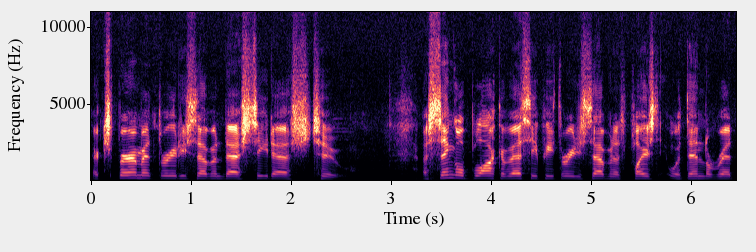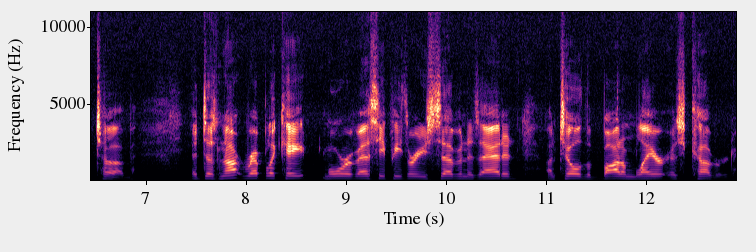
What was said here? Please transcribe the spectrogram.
Experiment 387-C-2 A single block of SCP-387 is placed within the red tub. It does not replicate, more of SCP-387 is added until the bottom layer is covered,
